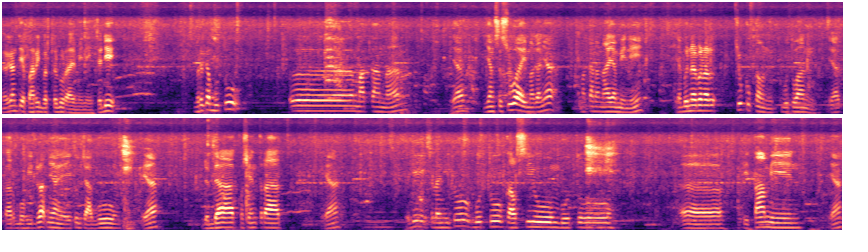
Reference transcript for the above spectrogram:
Mereka kan tiap hari bertelur ayam ini. Jadi mereka butuh eh, makanan ya yang sesuai. Makanya makanan ayam ini ya benar-benar cukup kawan kebutuhan ya karbohidratnya yaitu jagung ya dedak konsentrat ya. Jadi selain itu butuh kalsium butuh eh, vitamin ya.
